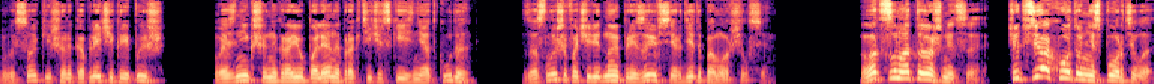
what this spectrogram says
Высокий широкоплечий крепыш, возникший на краю поляны практически из ниоткуда, заслышав очередной призыв, сердито поморщился. «Вот суматошница! Чуть всю охоту не испортила!»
